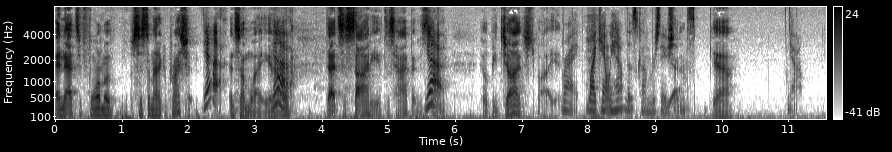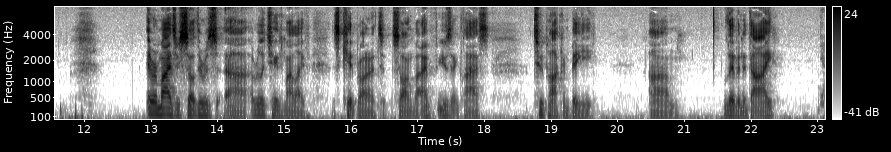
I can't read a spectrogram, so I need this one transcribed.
And that's a form of systematic oppression. yeah in some way, you know? Yeah. That society, if this happens, Yeah. he'll be judged by it. right why can't we have those conversations Yeah. Yeah. It reminds me, so there was, uh, it really changed my life. This kid brought in a t- song, but I've used it in class Tupac and Biggie, um, Living to Die. Yeah.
